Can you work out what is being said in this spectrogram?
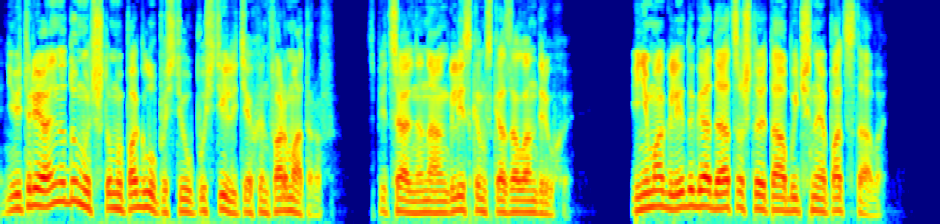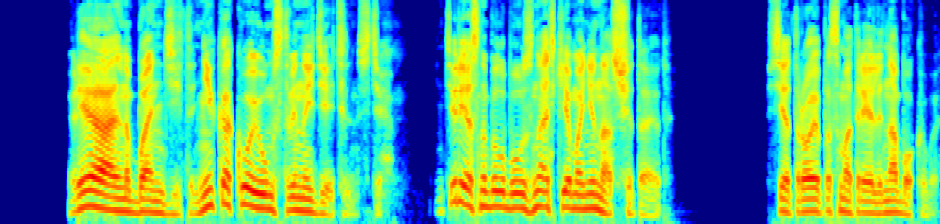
Они ведь реально думают, что мы по глупости упустили тех информаторов. Специально на английском сказал Андрюха. И не могли догадаться, что это обычная подстава. Реально бандиты, никакой умственной деятельности. Интересно было бы узнать, кем они нас считают. Все трое посмотрели на Бокова.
